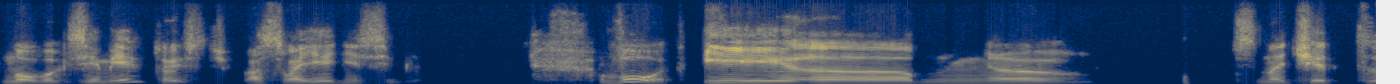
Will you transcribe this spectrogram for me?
новых земель, то есть освоение Сибири. Вот, и э, э, Значит, э,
